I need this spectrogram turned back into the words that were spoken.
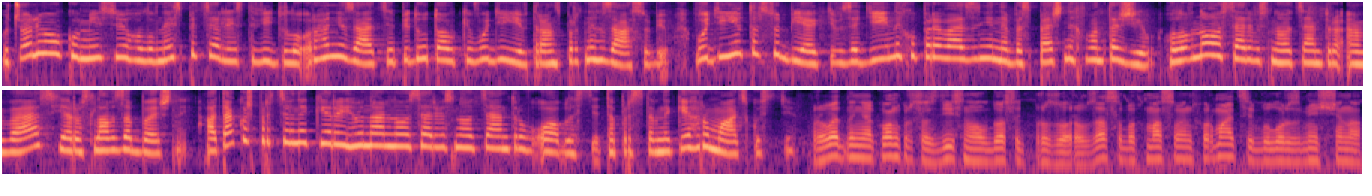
Очолював комісію головний спеціаліст відділу організації підготовки водіїв транспортних засобів, водіїв та суб'єктів, задіяних у перевезенні небезпечних вантажів, головного сервісного центру МВС Ярослав Забишний, а також працівники регіонального сервісного центру в області та представники громадськості. Проведення конкурсу здійснювало досить прозоро. В засобах масової інформації було розміщено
